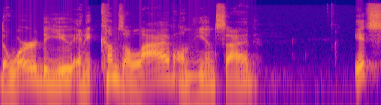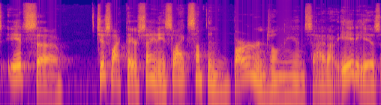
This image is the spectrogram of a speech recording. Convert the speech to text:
the Word to you and it comes alive on the inside, it's, it's uh, just like they're saying, it's like something burns on the inside of it. It is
